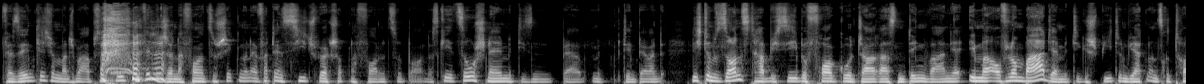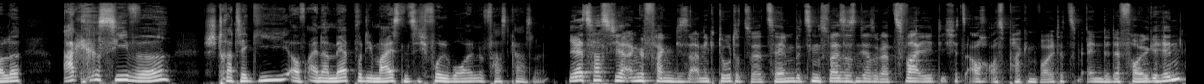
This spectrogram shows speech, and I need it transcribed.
versehentlich und manchmal absichtlich den Villager nach vorne zu schicken und einfach den Siege Workshop nach vorne zu bauen. Das geht so schnell mit diesen Bär, mit den Bären. Nicht umsonst habe ich sie, bevor Gojaras ein Ding waren, ja immer auf Lombardia mit die gespielt und wir hatten unsere tolle aggressive Strategie auf einer Map, wo die meisten sich full wallen und fast castlen. Ja, jetzt hast du ja angefangen, diese Anekdote zu erzählen, beziehungsweise es sind ja sogar zwei, die ich jetzt auch auspacken wollte zum Ende der Folge hin.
